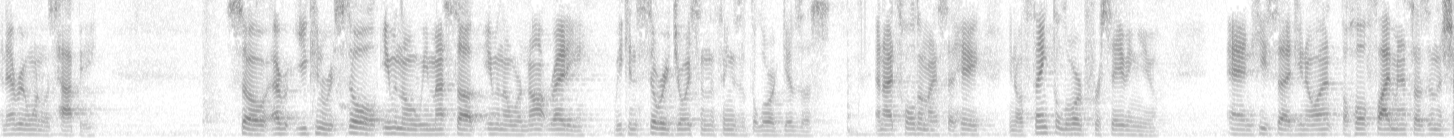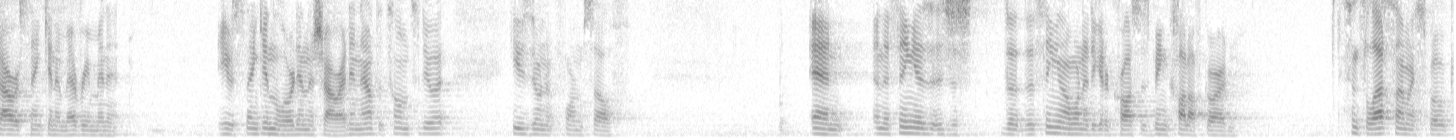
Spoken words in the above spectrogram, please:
And everyone was happy. So you can still, even though we mess up, even though we're not ready, we can still rejoice in the things that the Lord gives us. And I told him, I said, hey, you know, thank the Lord for saving you. And he said, you know what? The whole five minutes I was in the shower, I was thanking him every minute. He was thanking the Lord in the shower. I didn't have to tell him to do it. He was doing it for himself. And and the thing is, is just the, the thing I wanted to get across is being caught off guard. Since the last time I spoke,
